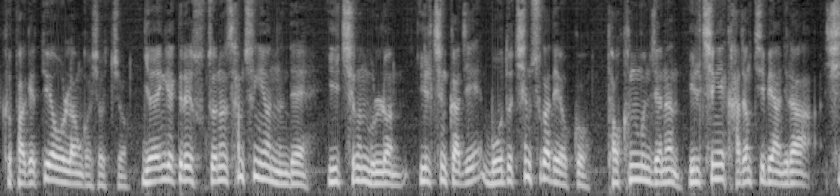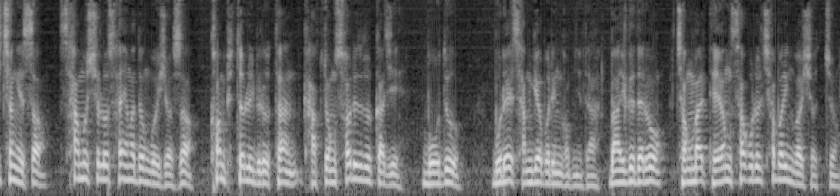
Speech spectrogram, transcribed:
급하게 뛰어 올라온 것이었죠. 여행객들의 숙소는 3층이었는데 2층은 물론 1층까지 모두 침수가 되었고 더 큰 문제는 1층이 가정집이 아니라 시청에서 사무실로 사용하던 곳이어서 컴퓨터를 비롯한 각종 서류들까지 모두 물에 잠겨버린 겁니다. 말 그대로 정말 대형 사고를 쳐버린 것이었죠.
